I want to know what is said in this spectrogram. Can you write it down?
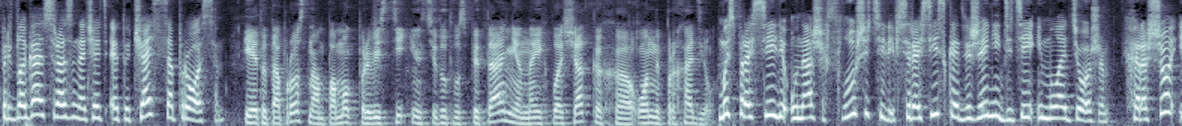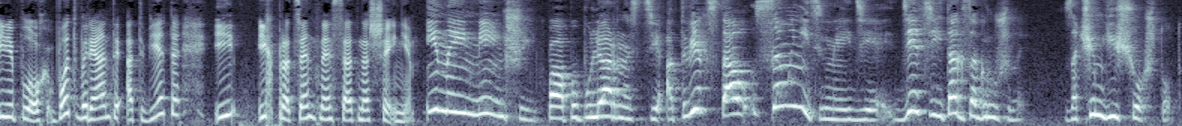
Предлагаю сразу начать эту часть с опроса. И этот опрос нам помог провести Институт воспитания, на их площадках э, он и проходил. Мы спросили у наших слушателей Всероссийское движение детей и молодежи. Хорошо или плохо? Вот варианты ответа и их процентное соотношение. И наименьший по популярности ответ стал сомнительная идея. Дети и так загружены. Зачем еще что-то?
